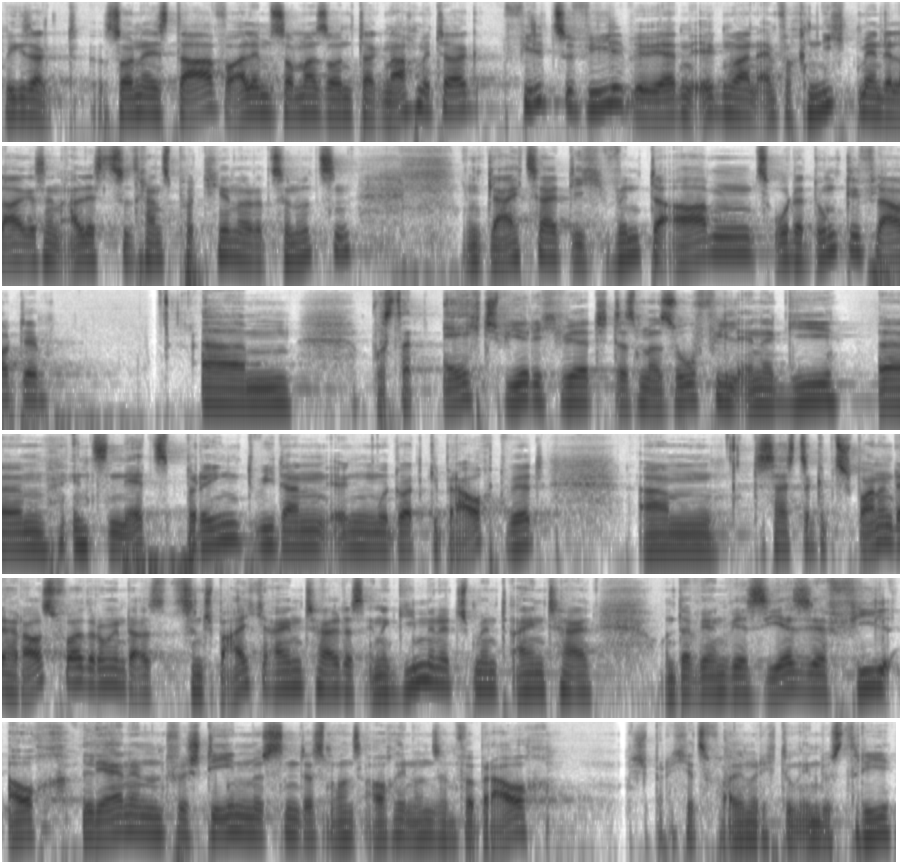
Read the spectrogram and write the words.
wie gesagt, Sonne ist da, vor allem Sommer, Sonntag, Nachmittag, viel zu viel. Wir werden irgendwann einfach nicht mehr in der Lage sein, alles zu transportieren oder zu nutzen. Und gleichzeitig Winterabends oder Dunkelflaute ähm, wo es dann echt schwierig wird, dass man so viel Energie ähm, ins Netz bringt, wie dann irgendwo dort gebraucht wird. Ähm, das heißt, da gibt es spannende Herausforderungen, da sind Speicher ein Teil, das Energiemanagement ein Teil und da werden wir sehr, sehr viel auch lernen und verstehen müssen, dass wir uns auch in unserem Verbrauch ich spreche jetzt vor allem Richtung Industrie,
